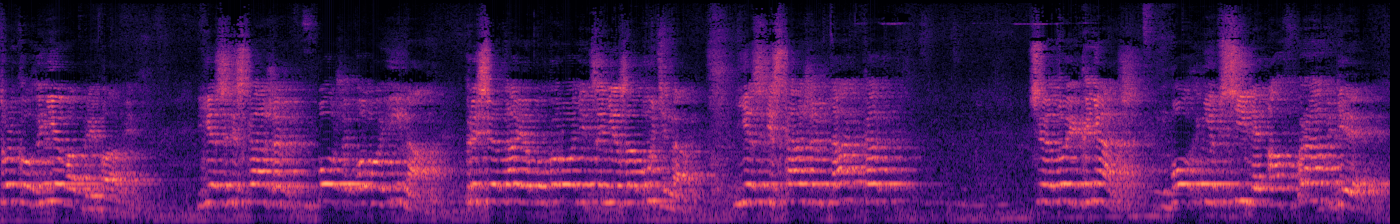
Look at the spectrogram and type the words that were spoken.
только гнева прибавим. Если скажем, Боже, помоги нам, Пресвятая Богородица, не забудь нам. Если скажем так, как святой князь, Бог не в силе, а в правде,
